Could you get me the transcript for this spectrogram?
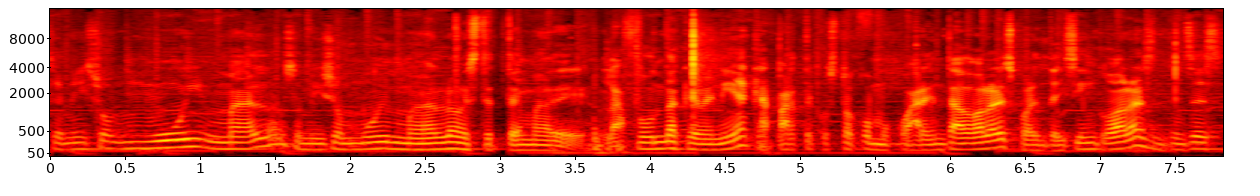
Se me hizo muy malo, se me hizo muy malo este tema de la funda que venía, que aparte costó como 40 dólares, 45 dólares, entonces,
